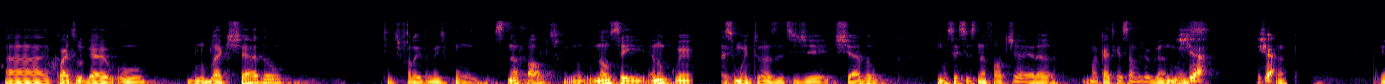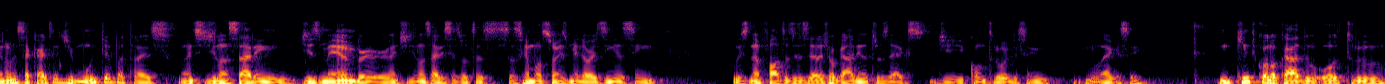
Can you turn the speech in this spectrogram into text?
Uh, quarto lugar, o Blue Black Shadow. A gente falou também com Snuff Out. Não, não, sei, eu não conheço muito as listas de Shadow. Não sei se o Snuff Out já era uma carta que eles estavam jogando, mas. Já, já. Okay. Eu lembro dessa carta de muito tempo atrás. Antes de lançarem Dismember, antes de lançarem essas outras essas remoções melhorzinhas assim. O Snuff Out às vezes era jogado em outros decks de controle, assim, em Legacy. Em quinto colocado, outro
